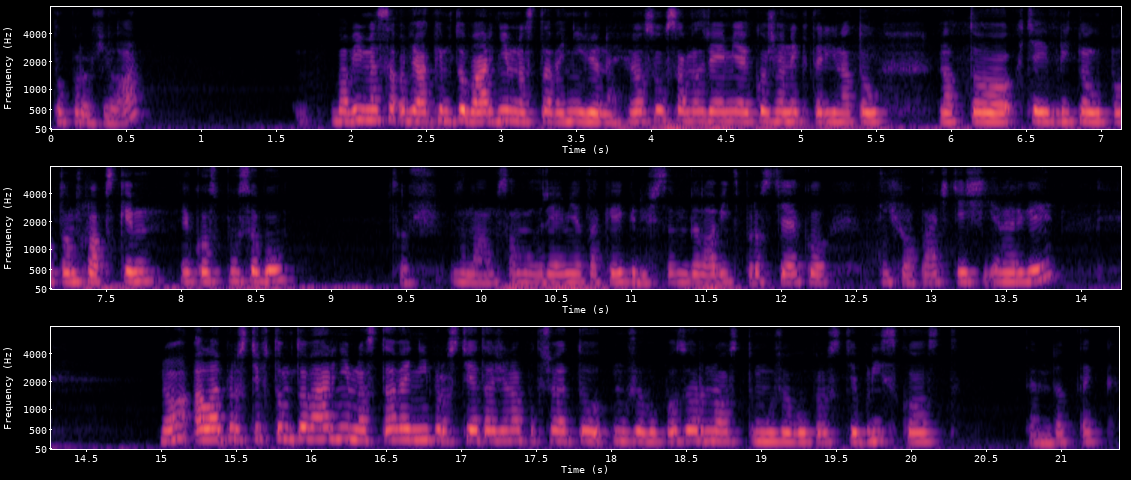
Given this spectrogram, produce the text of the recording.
to prožila. Bavíme se o nějakém továrním nastavení ženy. Jo? Jsou samozřejmě jako ženy, které na to, na to chtějí vlítnout po tom chlapském jako způsobu, což znám samozřejmě taky, když jsem byla víc prostě jako té chlapáčtější energii. No, ale prostě v tom továrním nastavení prostě ta žena potřebuje tu mužovou pozornost, mužovou prostě blízkost, ten dotek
